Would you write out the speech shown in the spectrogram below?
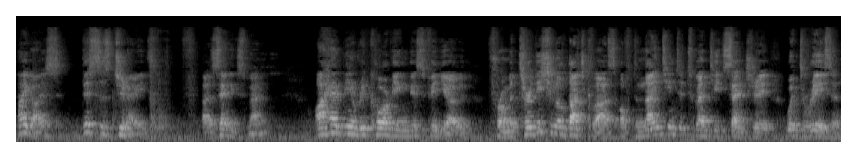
Hi guys, this is Cuneyt, uh, a zenxman. I have been recording this video from a traditional Dutch class of the 19th to 20th century with reason.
